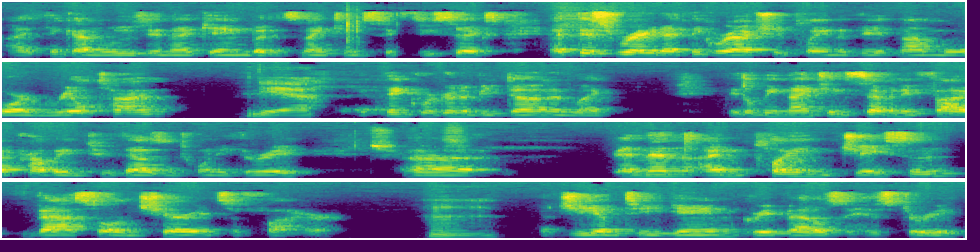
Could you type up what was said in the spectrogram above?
I think I'm losing that game, but it's 1966. At this rate, I think we're actually playing the Vietnam War in real time. Yeah. I think we're going to be done in like it'll be 1975, probably in 2023. Uh, and then I'm playing Jason, Vassal, and Chariots of Fire, Hmm. a GMT game, Great Battles of History.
